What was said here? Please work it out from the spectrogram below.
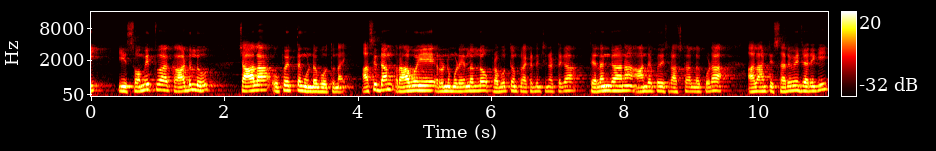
ఈ స్వామిత్వ కార్డులు చాలా ఉపయుక్తంగా ఉండబోతున్నాయి. అసిద్ధం రాబోయే రెండు మూడేళ్ళలో ప్రభుత్వం ప్రకటించినట్టుగా తెలంగాణ ఆంధ్రప్రదేశ్ రాష్ట్రాల్లో కూడా అలాంటి సర్వే జరిగి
